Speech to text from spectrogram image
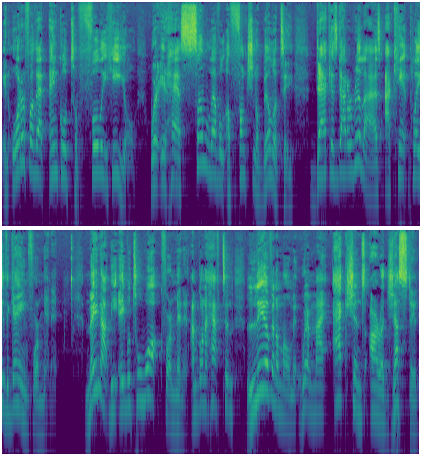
in order for that ankle to fully heal, where it has some level of functionability, Dak has got to realize I can't play the game for a minute. May not be able to walk for a minute. I'm going to have to live in a moment where my actions are adjusted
